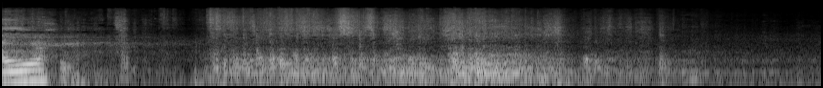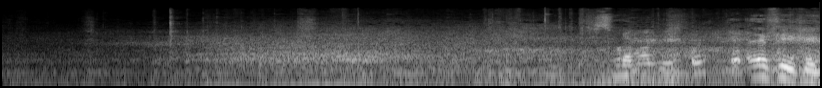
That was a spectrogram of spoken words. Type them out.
ஐயோ. Eh, في في.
